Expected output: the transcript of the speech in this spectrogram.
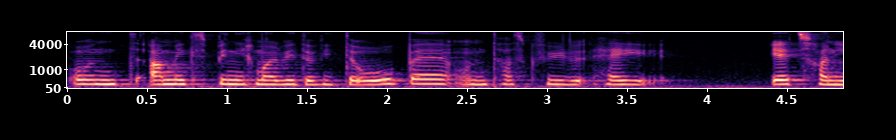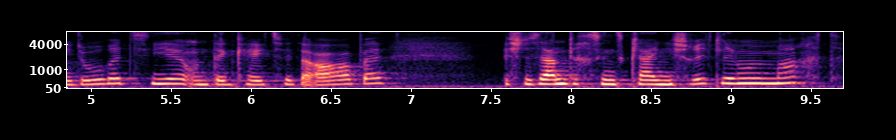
Und amix bin ich mal wieder weiter oben und habe das Gefühl, hey, jetzt kann ich durchziehen und dann geht es wieder runter. Schlussendlich sind es kleine Schritte, die man macht.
